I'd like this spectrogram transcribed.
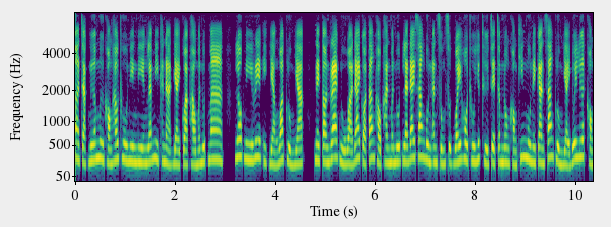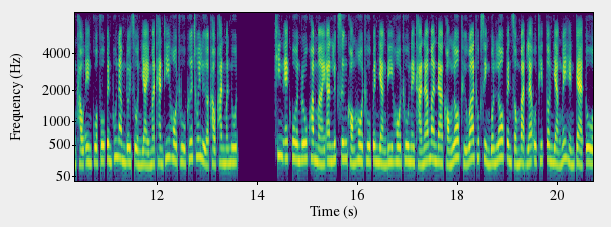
มาจากเนื้อมือของเฮาทูเนียงเนียงและมีขนาดใหญ่กว่าเผ่ามนุษย์มาก โลกนี้เรียกอีกอย่างว่ากลุ่มยักษ์ ในตอนแรกหนูว่าได้ก่อตั้งเผ่าพันธุ์มนุษย์และได้สร้างบุญอันสูงสุดไว้โฮทูยึดถือเจตจำนงของคิงมูในการสร้างกลุ่มใหญ่ด้วยเลือดของเขาเองกัวฟูเป็นผู้นำโดยส่วนใหญ่มาแทนที่โฮทูเพื่อช่วยเหลือเผ่าพันธุ์มนุษย์ คิงเอ็กอูนรู้ความหมายอันลึกซึ้งของโฮทูเป็นอย่างดีโฮทูในฐานะมารดาของโลกถือว่าทุกสิ่งบนโลกเป็นสมบัติและอุทิศตนอย่างไม่เห็นแก่ตัว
